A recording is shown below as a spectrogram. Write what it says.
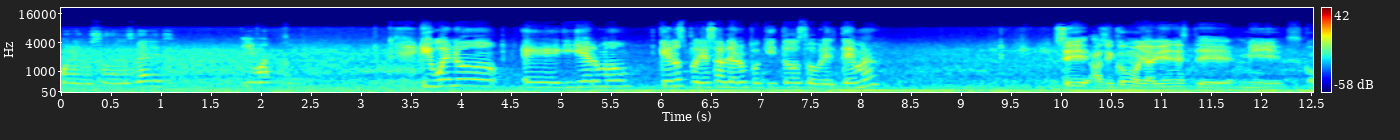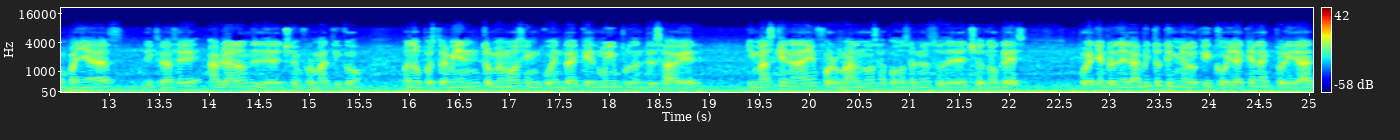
por el uso de los medios. Y bueno, y bueno eh, Guillermo, ¿qué nos podrías hablar un poquito sobre el tema? Sí, así como ya bien este, mis compañeras de clase hablaron del derecho informático, bueno, pues también tomemos en cuenta que es muy importante saber y más que nada informarnos a conocer nuestros derechos, ¿no crees? por ejemplo, en el ámbito tecnológico, ya que en la actualidad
